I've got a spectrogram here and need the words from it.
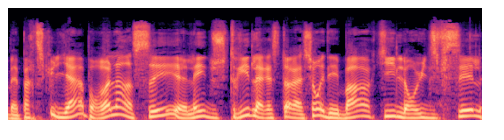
ben, particulière pour relancer l'industrie de la restauration et des bars qui l'ont eu difficile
